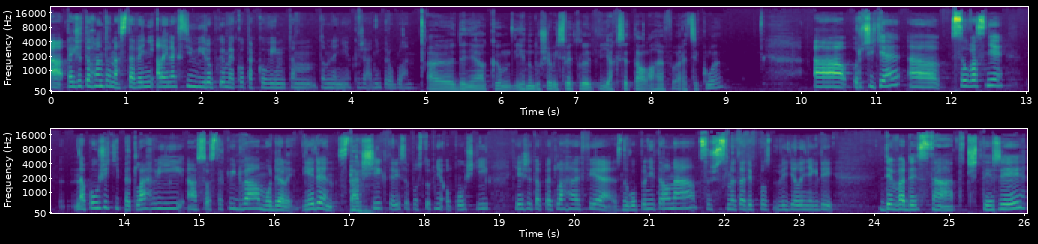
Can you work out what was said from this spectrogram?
a, takže tohle to nastavení, ale jinak s tím výrobkem jako takovým tam, tam není jako žádný problém. A jde nějak hm, jednoduše vysvětlit, jak se ta lahev recykluje? A, určitě. A, jsou vlastně na použití PET lahví a jsou takový dva modely. Jeden starší, který se postupně opouští, je, že ta PET lahev je znovuplnitelná, což jsme tady viděli někdy 94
